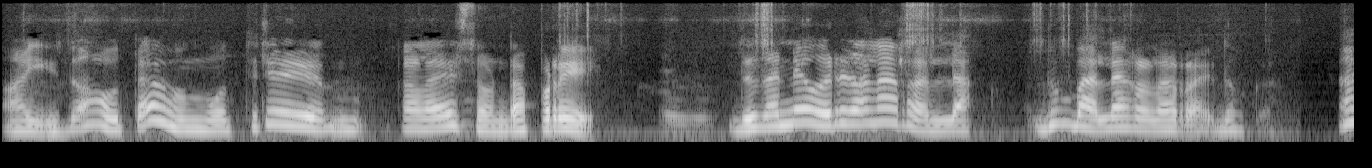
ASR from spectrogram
ആ ഇത് അവത്ത ഒത്തിരി കളേഴ്സ് ഉണ്ട്. അപ്പറേ ഇത് തന്നെ ഒരു കളറല്ല ഇതും പല കളറാണ് ഇതൊക്കെ. ആ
